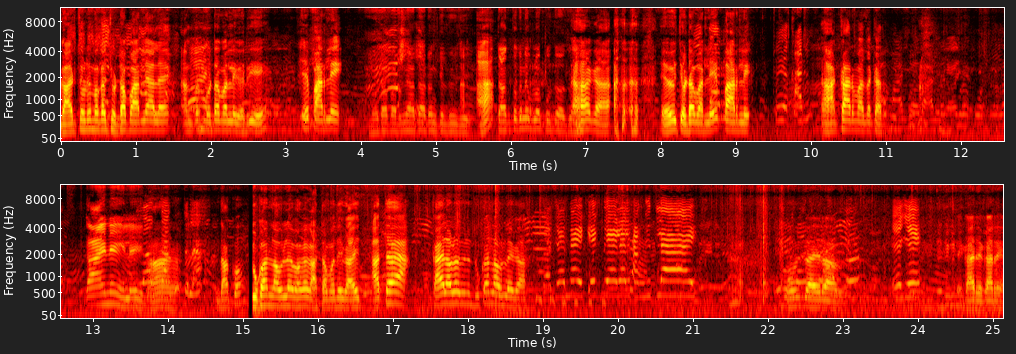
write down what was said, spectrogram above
गाडी चढून बघा छोटा पार्ले आलाय. आमचा मोठा पार्ले घरी आहे. ए पार्ले. मोठा पार्ले आता आठवण केली तुझी. हा टाकतो का नाही ब्लॉग बोलतो हा का? हे छोटा पार्ले पार्ले. हा कार माझा कार काय नाही लय. हा दाखव. दुकान लावलंय बघा घाटामध्ये काय आता काय लावलं तुम्ही? दुकान लावलंय का? एक एक द्यायला सांगितलंय. हो साईराम. एक एक कार्य कार्य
